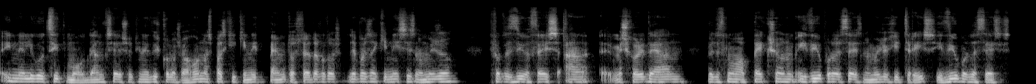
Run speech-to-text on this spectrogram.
είναι λίγο cheat mode. Αν ξέρεις ότι είναι δύσκολος αγώνας, πας και κινείς πέμπτος, τέταρτος, δεν μπορείς να κινήσεις, νομίζω, τις πρώτε δύο θέσεις. Με συγχωρείτε αν με το θυμάμαι απ' έξω, οι δύο πρώτες θέσεις, νομίζω, όχι τρεις, οι δύο πρώτες θέσεις.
